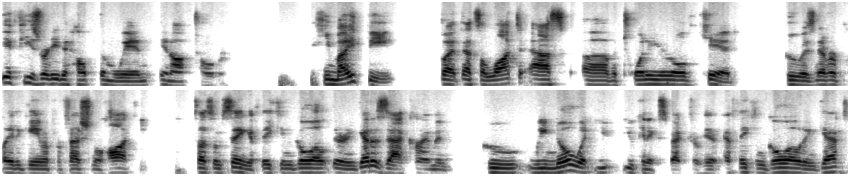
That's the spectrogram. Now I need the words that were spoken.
if he's ready to help them win in October. He might be, but that's a lot to ask of a 20 year old kid who has never played a game of professional hockey. So that's what I'm saying. If they can go out there and get a Zach Hyman, who we know what you, you can expect from him, if they can go out and get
